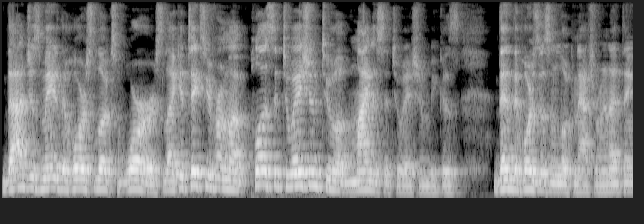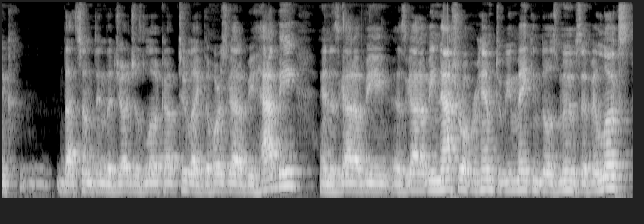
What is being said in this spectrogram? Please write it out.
that just made the horse looks worse. Like it takes you from a plus situation to a minus situation because then the horse doesn't look natural. And I think that's something the judges look up to. Like the horse got to be happy and it's got to be it's got to be natural for him to be making those moves. If it looks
